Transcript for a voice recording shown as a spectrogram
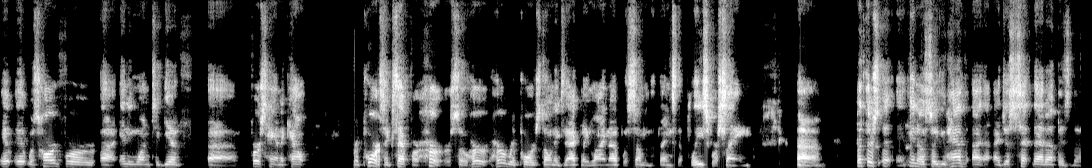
it, it was hard for uh, anyone to give uh, firsthand account reports except for her. So her her reports don't exactly line up with some of the things the police were saying. Uh, but there's, uh, you know, so you have. I, I, just set that up as the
